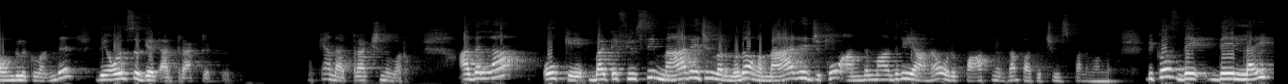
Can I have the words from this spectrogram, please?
அவங்களுக்கு வந்து they also get attracted okay அந்த அட்ராக்ஷனும் வரும். அதெல்லாம் okay but if you see மேரேஜ்னு வரும்போது அவங்க மேரேஜுக்கும் அந்த மாதிரியான ஒரு பார்ட்னர் தான் பார்த்து சூஸ் பண்ணுவாங்க. பிகாஸ் தே தே லைக்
